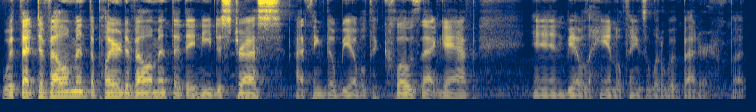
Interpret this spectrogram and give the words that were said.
with that development, the player development that they need to stress, I think they'll be able to close that gap and be able to handle things a little bit better. But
